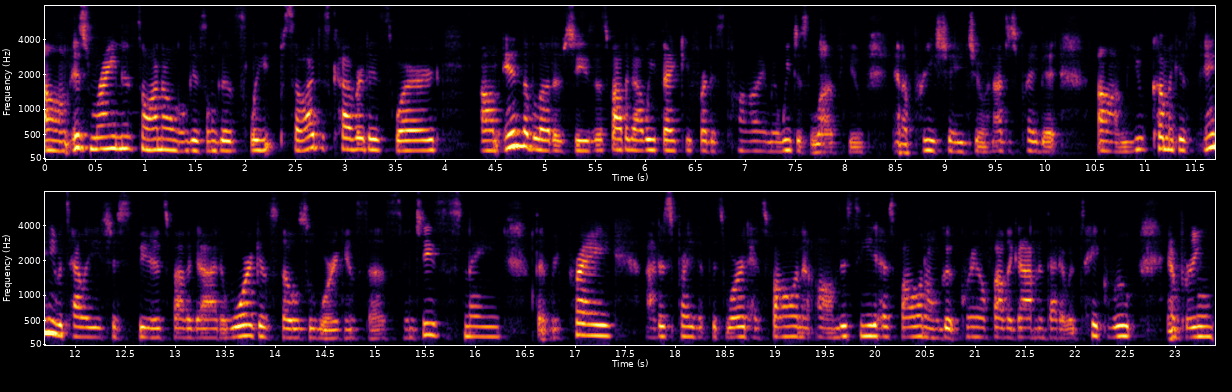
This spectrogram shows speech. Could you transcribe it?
Um, it's raining, so I know I'm gonna get some good sleep. So I just covered this word. Um, in the blood of Jesus. Father God, we thank you for this time and we just love you and appreciate you. And I just pray that um, you come against any retaliation spirits, Father God, and war against those who war against us. In Jesus' name that we pray. I just pray that this word has fallen, um, this seed has fallen on good ground, Father God, and that it would take root and bring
